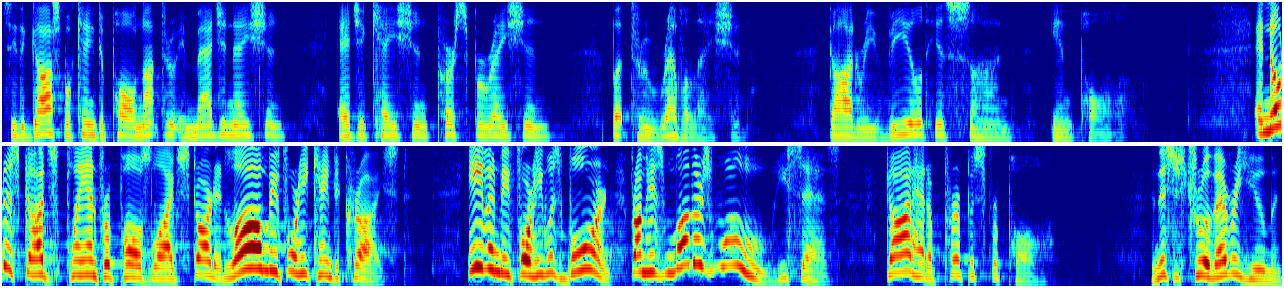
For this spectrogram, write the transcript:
See, the gospel came to Paul not through imagination, education, perspiration, but through revelation. God revealed his son in Paul. And notice God's plan for Paul's life started long before he came to Christ, even before he was born. From his mother's womb, he says, God had a purpose for Paul. And this is true of every human.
